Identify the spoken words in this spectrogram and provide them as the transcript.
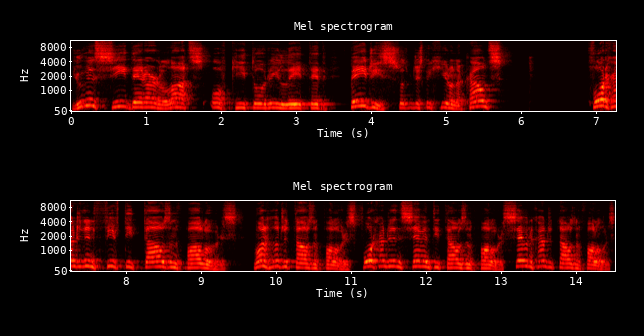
you will see there are lots of keto related pages. So just click here on accounts, 450,000 followers, 100,000 followers, 470,000 followers, 700,000 followers,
